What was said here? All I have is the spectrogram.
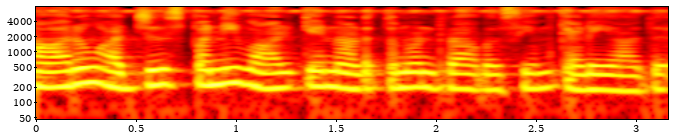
யாரும் அட்ஜஸ்ட் பண்ணி வாழ்க்கையை நடத்தணுன்ற அவசியம் கிடையாது.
